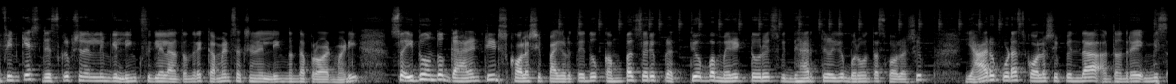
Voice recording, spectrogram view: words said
ಇಫ್ ಇನ್ ಕೇಸ್ ಡಿಸ್ಕ್ರಿಪ್ಷನಲ್ಲಿ ನಿಮಗೆ ಲಿಂಕ್ ಸಿಗಲಿಲ್ಲ ಅಂತಂದರೆ ಕಮೆಂಟ್ ಸೆಕ್ಷನಲ್ಲಿ ಲಿಂಕ್ ಅಂತ ಪ್ರೊವೈಡ್ ಮಾಡಿ. ಸೊ ಇದು ಒಂದು ಗ್ಯಾರಂಟೀಡ್ ಸ್ಕಾಲರ್ಶಿಪ್ ಆಗಿರುತ್ತೆ. ಇದು ಕಂಪಲ್ಸರಿ ಪ್ರತಿಯೊಬ್ಬ ಮೆರಿಟೋರಿಯಸ್ ವಿದ್ಯಾರ್ಥಿಗಳಿಗೆ ಬರುವಂಥ ಸ್ಕಾಲರ್ಶಿಪ್ ಯಾರು ಕೂಡ ಸ್ಕಾಲರ್ಶಿಪ್ಪಿಂದ ಅಂತಂದರೆ ಮಿಸ್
